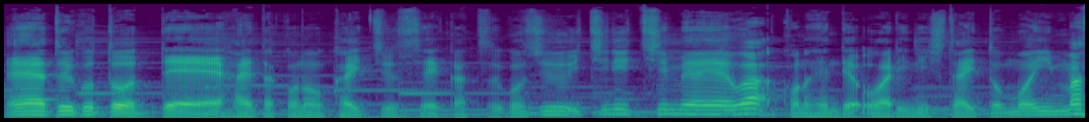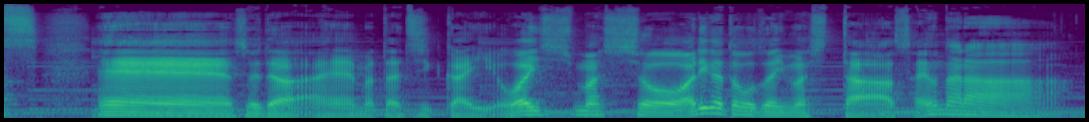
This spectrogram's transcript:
えー、ということで、はやたこの海中生活51日目はこの辺で終わりにしたいと思います。えー、それでは、え、また次回お会いしましょう。ありがとうございました。さようなら。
